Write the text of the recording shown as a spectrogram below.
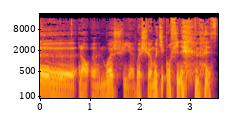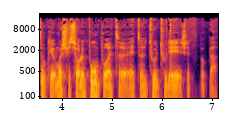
Euh, alors euh, moi je suis, moi je suis à moitié confiné, donc euh, moi je suis sur le pont pour être être tous les, je, là,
